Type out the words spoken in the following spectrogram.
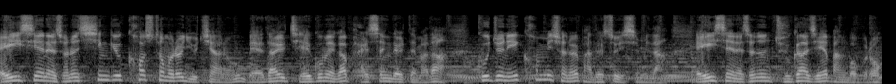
ACN에서는 신규 커스터머를 유치한 후 매달 재구매가 발생될 때마다 꾸준히 커미션을 받을 수 있습니다. ACN에서는 두 가지의 방법으로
